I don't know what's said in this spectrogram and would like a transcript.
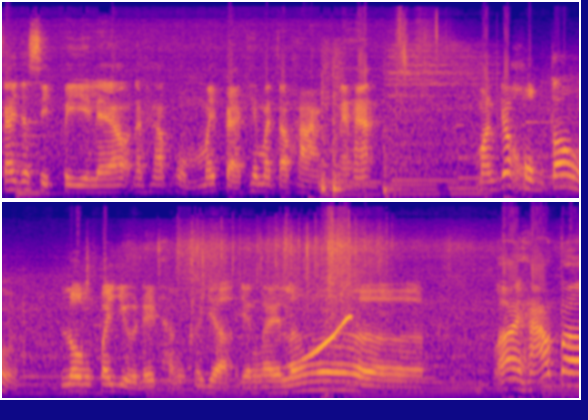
ใกล้จะสิปีแล้วนะครับ ผมไม่แปลกที่มันจะพังนะฮะมันก็คงต้องลงไปอยู่ในถังขยะยังไงเล่ะไปหาต่อ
